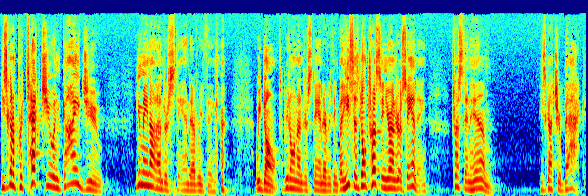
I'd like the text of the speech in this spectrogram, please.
He's going to protect you and guide you. You may not understand everything. we don't. We don't understand everything. But he says, don't trust in your understanding, trust in him. He's got your back.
